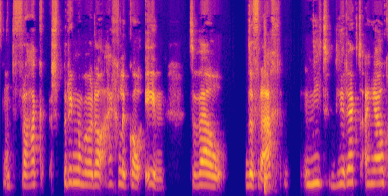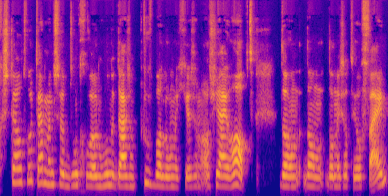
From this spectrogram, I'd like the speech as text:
Want vaak springen we er eigenlijk al in. Terwijl de vraag niet direct aan jou gesteld wordt. Hè? Mensen doen gewoon honderdduizend proefballonnetjes. En als jij hapt, dan, dan, dan is dat heel fijn.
